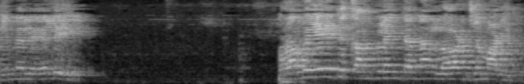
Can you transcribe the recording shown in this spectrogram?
ಹಿನ್ನೆಲೆಯಲ್ಲಿ ಪ್ರೈವೇಟ್ ಕಂಪ್ಲೇಂಟ್ ಅನ್ನ ಲಾಡ್ಜ್ ಮಾಡಿದ್ರು.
